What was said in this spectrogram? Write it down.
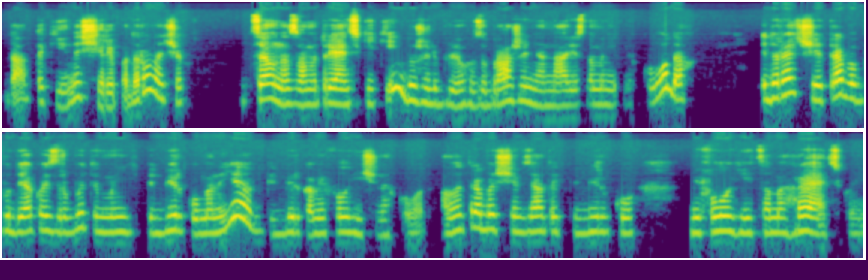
да, такий нещирий подаруночок. Це у нас з вами троянський кінь, дуже люблю його зображення на різноманітних колодах. І, до речі, треба буде якось зробити мені підбірку. У мене є підбірка міфологічних колод, але треба ще взяти підбірку міфології саме грецької.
